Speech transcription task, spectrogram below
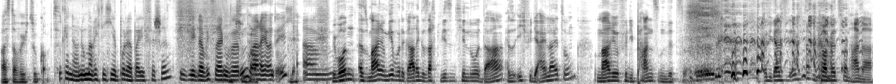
was da auf euch zukommt. Genau, nur mal richtig hier Butter bei die Fische, wie wir, glaube ich, sagen würden, Super. Mario und ich. Ähm, Wir wurden, also Mario und mir wurde gerade gesagt, wir sind hier nur da, also ich für die Einleitung Mario für die Puns und Witze. und die ganzen Infos, die kommen jetzt von Hanna.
